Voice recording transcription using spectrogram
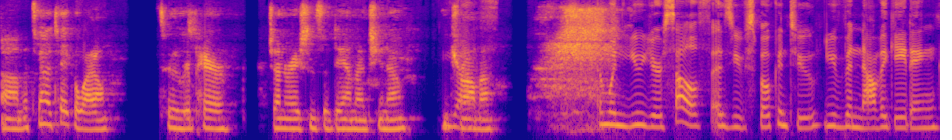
um, it's going to take a while to repair generations of damage, you know, yes. trauma. And when you yourself, as you've spoken to, you've been navigating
